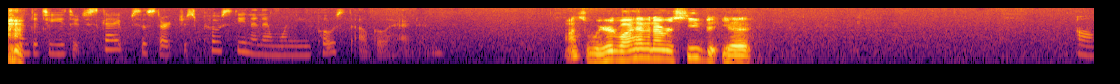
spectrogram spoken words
I sent it to you through Skype, so start just posting, and then when you post, I'll go ahead and. That's weird. Why haven't I received it yet? Oh,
